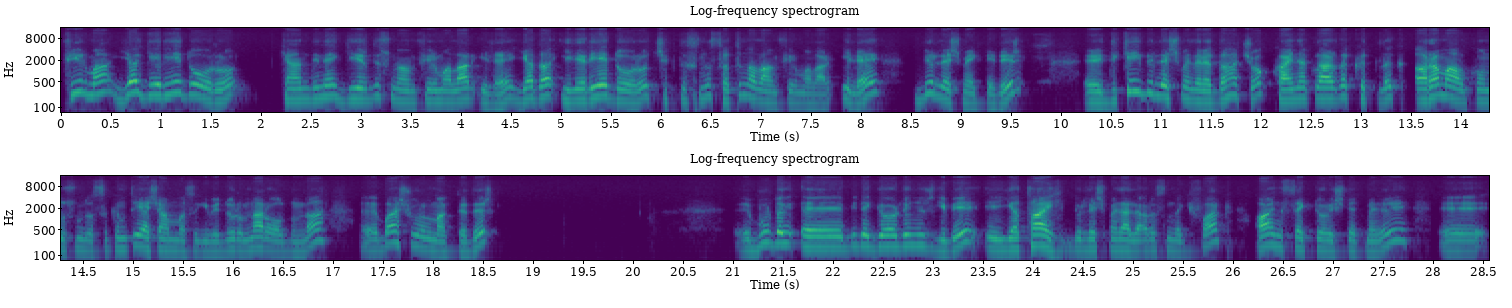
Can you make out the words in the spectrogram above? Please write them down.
Firma ya geriye doğru kendine girdi sunan firmalar ile ya da ileriye doğru çıktısını satın alan firmalar ile birleşmektedir. E, dikey birleşmelere daha çok kaynaklarda kıtlık, ara mal konusunda sıkıntı yaşanması gibi durumlar olduğunda e, başvurulmaktadır. E, burada e, bir de gördüğünüz gibi e, yatay birleşmelerle arasındaki fark aynı sektör işletmeleri e,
